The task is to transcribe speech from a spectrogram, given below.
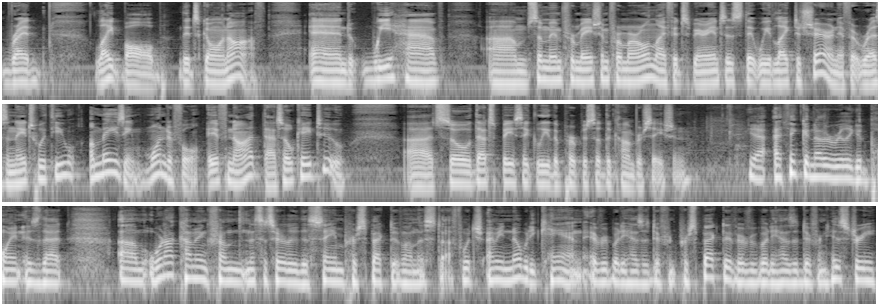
red light bulb that's going off. And we have um, some information from our own life experiences that we'd like to share. And if it resonates with you, amazing, wonderful. If not, that's okay too. Uh, so that's basically the purpose of the conversation. Yeah, I think another really good point is that um, we're not coming from necessarily the same perspective on this stuff, which, I mean, nobody can. Everybody has a different perspective, everybody has a different history.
